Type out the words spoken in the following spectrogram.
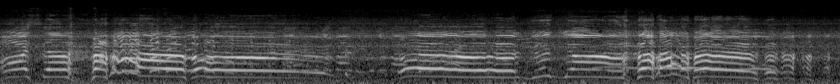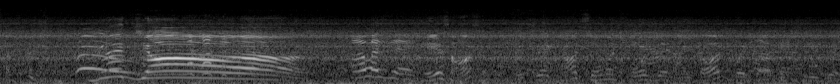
Awesome! oh, good job! good job! How was it? It's awesome. It's like not so much force than I thought, but uh, it's pretty good.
